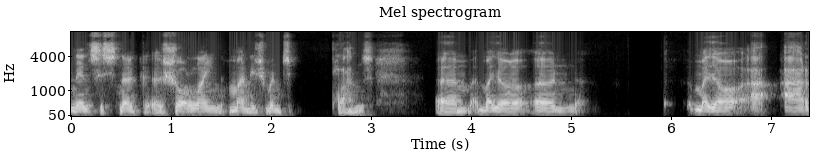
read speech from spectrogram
neu'n Saesneg, uh, Shoreline Management Plans, um, mae o yn mae o ar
